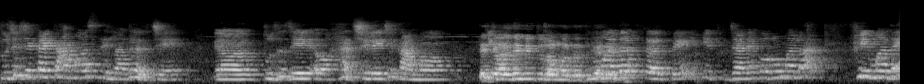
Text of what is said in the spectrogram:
तुझे जे काही कामं असतील ना घरचे तुझं जे हातशिलेचे कामं त्याच्यामध्ये मी तुला मदत करते की जेणेकरून मला फी मध्ये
